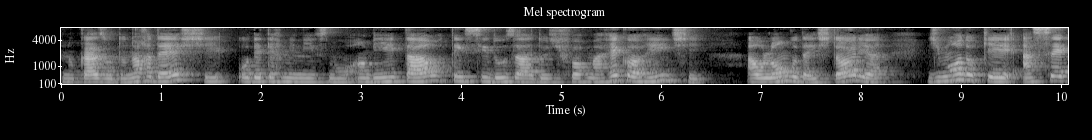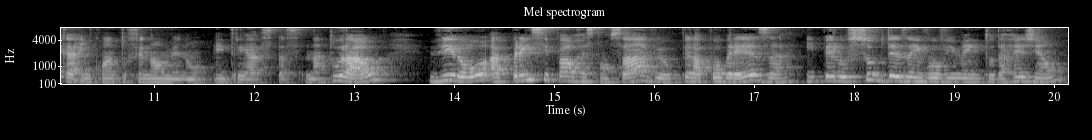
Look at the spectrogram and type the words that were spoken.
no caso do Nordeste, o determinismo ambiental tem sido usado de forma recorrente ao longo da história, de modo que a seca, enquanto fenômeno, entre aspas, natural, virou a principal responsável pela pobreza e pelo subdesenvolvimento da região,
